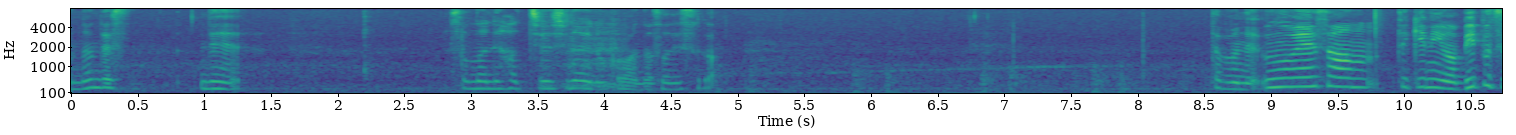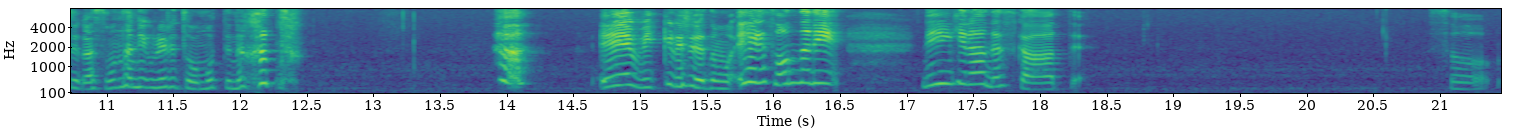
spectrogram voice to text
なんですねそんなに発注しないのかは謎ですが。多分ね運営さん的にはビプスがそんなに売れると思ってなかった。えー、びっくりしてると思う。えー、そんなに人気なんですか？って。そう。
